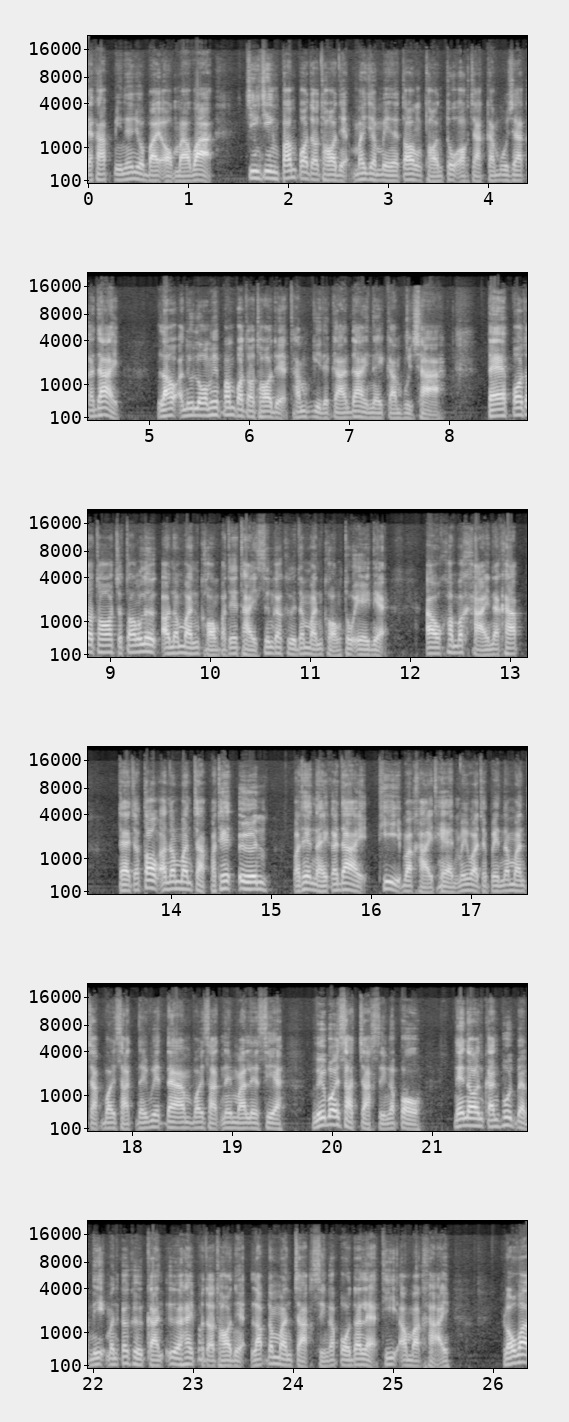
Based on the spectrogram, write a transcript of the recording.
นะครับมีนโยบายออกมาว่าจริง ๆ ปั๊มปตทเนี่ยไม่จำเป็นจะต้องถอนตัวออกจากกัมพูชาก็ได้ เราอนุโลมให้ปั๊มปตทเนี่ยทำกิจการได้ในกัมพูชา แต่ปตทจะต้องเลิกเอาน้ำมันของประเทศไทย ซึ่งก็คือน้ำมันของตัวเองเนี่ยเอาเข้ามาขายนะครับ แต่จะต้องเอาน้ำมันจากประเทศอื่น ประเทศไหนก็ได้ที่มาขายแทนไม่ว่าจะเป็นน้ำมันจากบริษัทในเวียดนาม บริษัทในมาเลเซีย หรือบริษัทจากสิงคโปร์แน่นอนการพูดแบบนี้มันก็คือการเอื้อให้ปตทเนี่ยรับน้ำมันจากสิงคโปร์นั่นแหละที่เอามาขาย เพราะว่า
